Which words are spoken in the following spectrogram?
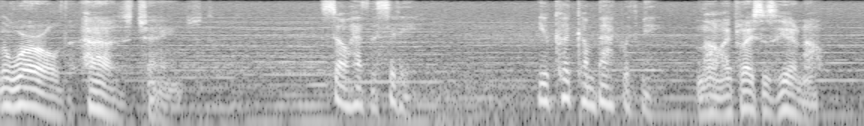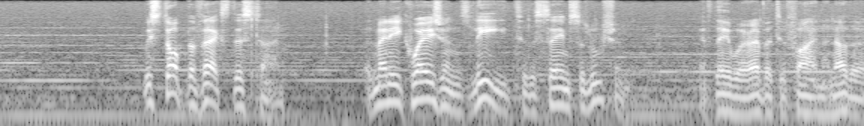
The world has changed. So has the city. You could come back with me. No, my place is here now. We stopped the Vex this time. But many equations lead to the same solution. If they were ever to find another...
